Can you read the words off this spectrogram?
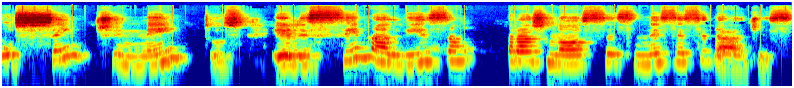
os sentimentos, eles sinalizam para as nossas necessidades.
